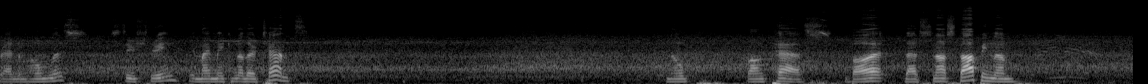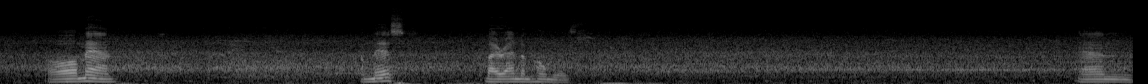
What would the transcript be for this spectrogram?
Random homeless. Stooge 3. They might make another attempt. Nope. Wrong pass. But that's not stopping them. Oh man. A miss by random homeless. And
